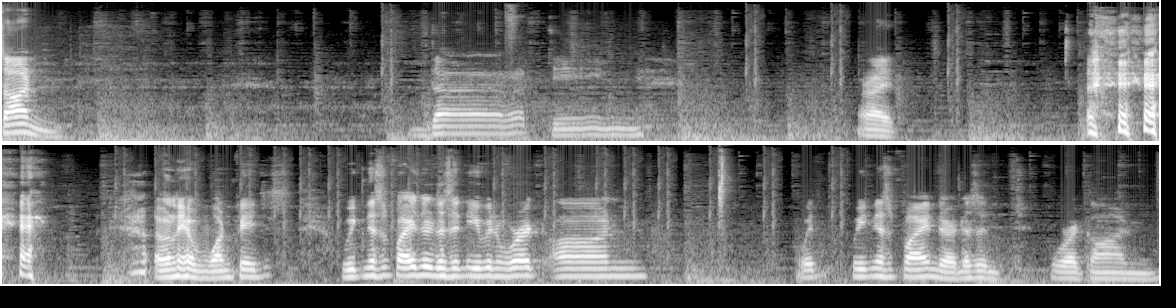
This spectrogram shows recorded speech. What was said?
Sun. Darating. Alright. I only have one page. Weakness finder doesn't even work on. With weakness finder doesn't work on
